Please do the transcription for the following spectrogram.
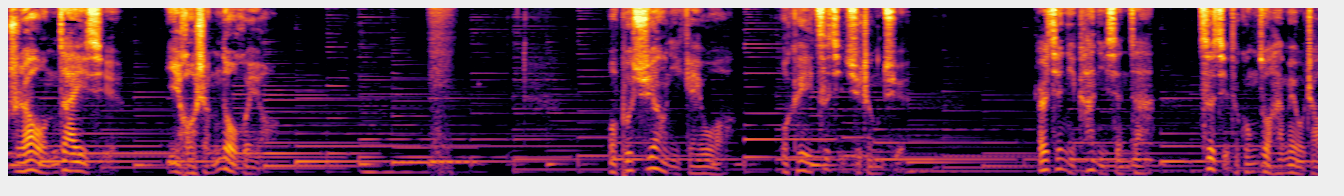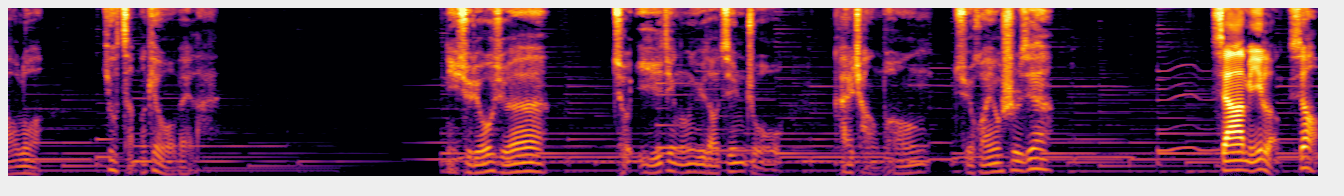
只要我们在一起。”以后什么都会有，我不需要你给我，我可以自己去争取。而且你看你现在，自己的工作还没有着落，又怎么给我未来？你去留学，就一定能遇到金主，开敞篷去环游世界？虾米冷笑，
